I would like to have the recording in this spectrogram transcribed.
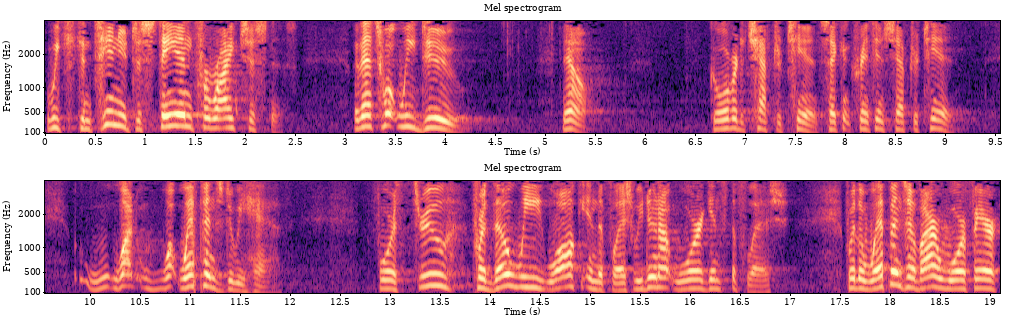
We continue to stand for righteousness. But that's what we do. Now, go over to chapter 10, 2 Corinthians chapter 10. What, what weapons do we have? For through, for though we walk in the flesh, we do not war against the flesh. For the weapons of our warfare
